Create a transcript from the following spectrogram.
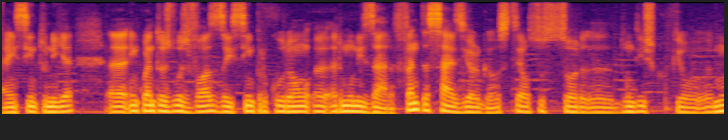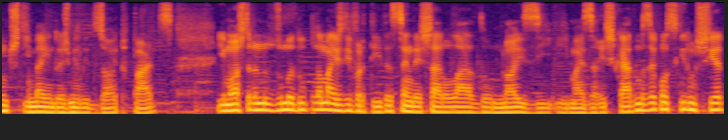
em sintonia, uh, enquanto as duas vozes aí sim procuram harmonizar. Fantasize Your Ghost é o sucessor de um disco que eu muito estimei em 2018, Parts, e mostra-nos uma dupla mais divertida, sem deixar o lado noisy e mais arriscado, mas a conseguir mexer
